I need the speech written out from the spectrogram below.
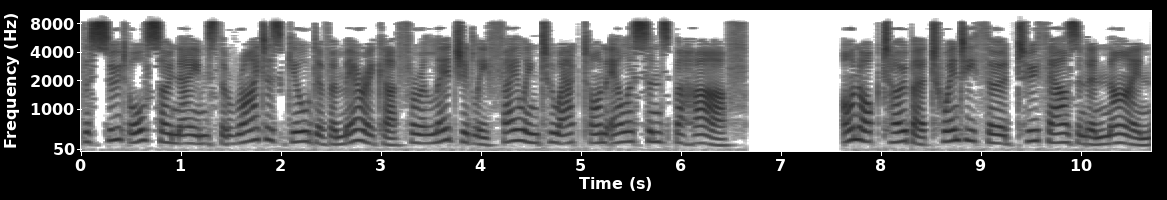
The suit also names the Writers Guild of America for allegedly failing to act on Ellison's behalf. On October 23, 2009,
